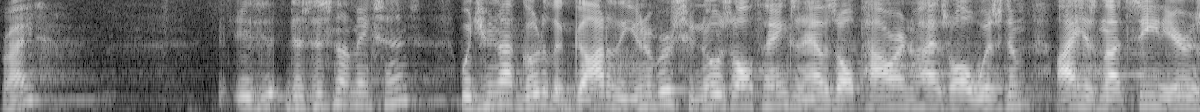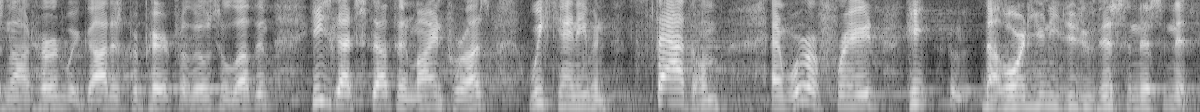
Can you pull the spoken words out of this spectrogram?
Right? Is does this not make sense? Would you not go to the God of the universe who knows all things and has all power and has all wisdom? Eye has not seen, ear has not heard what God has prepared for those who love him. He's got stuff in mind for us we can't even fathom, and we're afraid. He, now, Lord, you need to do this and this and this.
